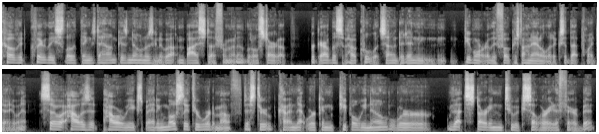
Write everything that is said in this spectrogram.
COVID clearly slowed things down because no one was going to go out and buy stuff from a little startup, regardless of how cool it sounded, and people weren't really focused on analytics at that point anyway. So how is it? How are we expanding? Mostly through word of mouth, just through kind of network and people we know. We're that's starting to accelerate a fair bit.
